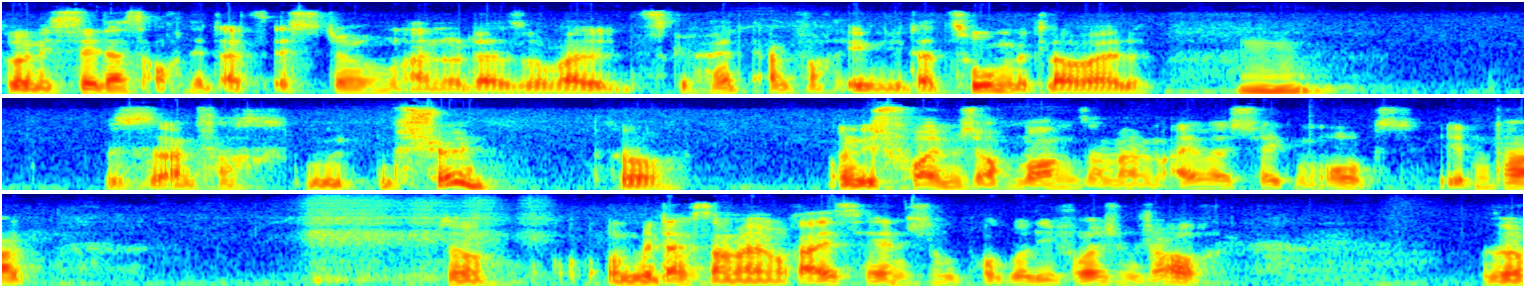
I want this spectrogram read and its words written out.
So, und ich sehe das auch nicht als Essstörung an oder so, weil es gehört einfach irgendwie dazu mittlerweile. Mhm. Es ist einfach schön. So. Und ich freue mich auch morgens an meinem Eiweißshake und Obst. Jeden Tag. So. Und mittags an meinem Reis, Hähnchen und Brokkoli freue ich mich auch. So.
